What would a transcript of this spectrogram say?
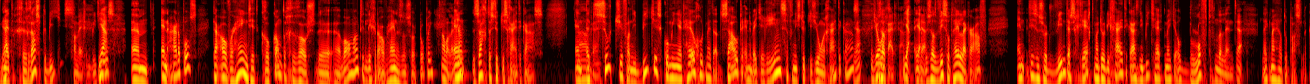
Ja. met geraspte bietjes. Vanwege de bieten Ja, ehm, en aardappels. Daaroverheen zit krokante geroosterde walnoten. Die liggen er overheen als een soort topping. Allemaal lekker. En zachte stukjes geitenkaas. En Ah, het zoetje van die bietjes combineert heel goed met dat zouten en een beetje rinsen van die stukjes jonge geitenkaas. ja, het Dus jonge dat- geitenkaas. Ja, ja, dus dat wisselt heel lekker af. En het is een soort winters gerecht, maar door die geitenkaas, die bietje heeft een beetje ook belofte van de lente. Ja. Lijkt mij heel toepasselijk.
